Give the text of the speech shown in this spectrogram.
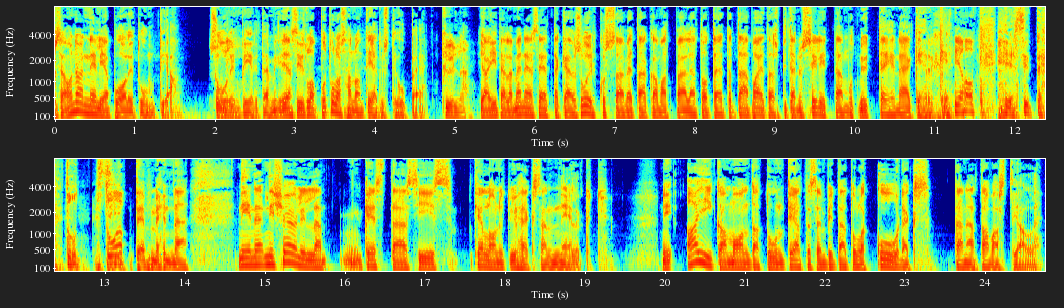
se on noin neljä puoli tuntia suurin niin. piirtein. Ja siis lopputuloshan on tietysti upea. Kyllä. Ja itsellä menee se, että käy suihkussa ja vetää kamat päälle ja toteaa, että tämä paita olisi pitänyt silittää, mutta nyt ei enää kerkeä. Joo. Ja sitten, Tuttua. sitten mennään. Niin, niin Shirleyllä kestää siis, kello on nyt 9.40. Niin aika monta tuntia, että sen pitää tulla kuudeksi tänään Tavastialle.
